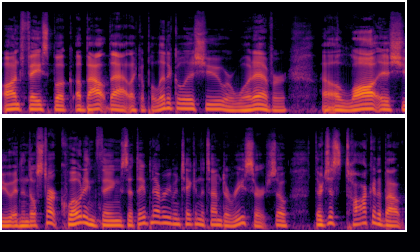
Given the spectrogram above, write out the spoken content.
on Facebook about that, like a political issue or whatever, a law issue, and then they'll start quoting things that they've never even taken the time to research. So they're just talking about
